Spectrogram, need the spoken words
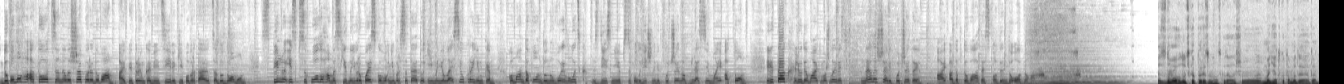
Допомога АТО це не лише передова, а й підтримка бійців, які повертаються додому. Спільно із психологами Східноєвропейського університету імені Лесі Українки команда фонду Новий Луцьк здійснює психологічний відпочинок для сімей АТО. І відтак люди мають можливість не лише відпочити, а й адаптуватись один до одного. З Нового Луцька перезвонили, сказали, що маєтку там буде там,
